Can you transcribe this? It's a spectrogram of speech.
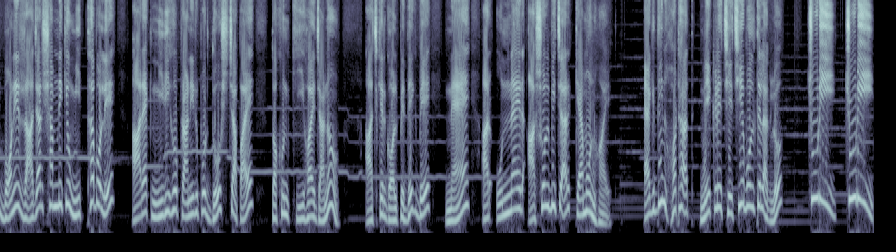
বনের রাজার সামনে কেউ মিথ্যা বলে আর এক নিরীহ প্রাণীর উপর দোষ চাপায়, তখন কি হয় জানো? আজকের গল্পে দেখবে ন্যায় আর অন্যায়ের আসল বিচার কেমন হয়। একদিন হঠাৎ নেকড়ে চেঁচিয়ে বলতে লাগল, চুরি চুরি,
